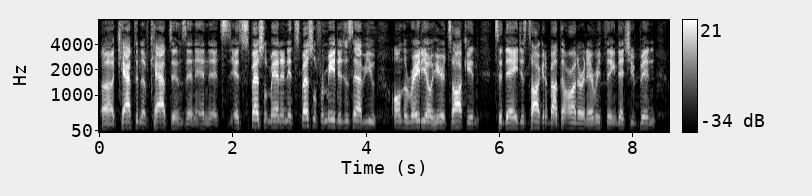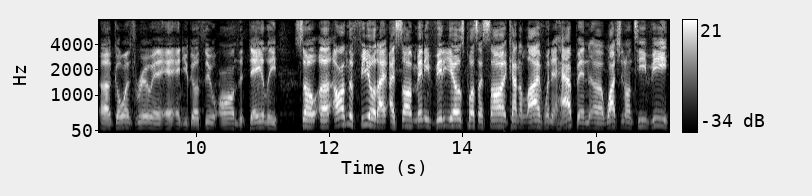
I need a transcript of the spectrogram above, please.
uh, captain of captains, and, and it's it's special, man. And it's special for me to just have you on the radio here talking today, just talking about the honor and everything that you've been uh, going through and, and you go through on the daily. So uh, on the field, I, I, saw many videos. Plus, I saw it kind of live when it happened. Uh, watching on TV,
